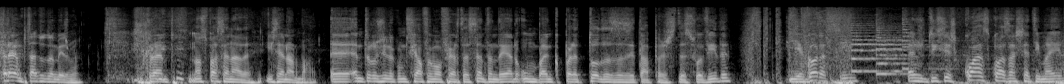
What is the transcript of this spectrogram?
Trump está tudo na mesma. Trump, não se passa nada. Isto é normal. Uh, a meteorologia comercial foi uma oferta Santander, um banco para todas as etapas da sua vida. E agora sim as notícias quase, quase às sete e meia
